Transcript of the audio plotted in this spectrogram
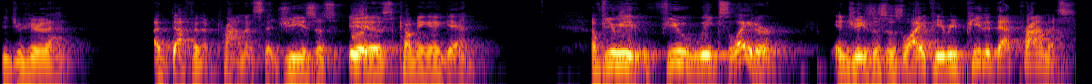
Did you hear that? A definite promise that Jesus is coming again. A few, few weeks later in Jesus' life, he repeated that promise.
